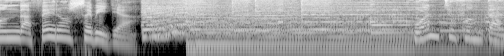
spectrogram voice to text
Onda Cero Sevilla. Juancho Fontán.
